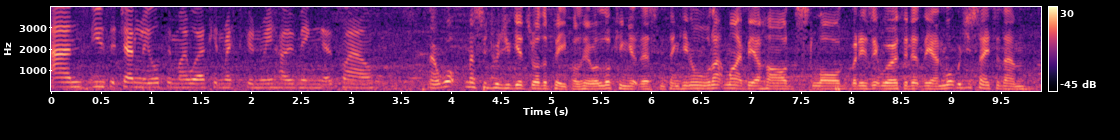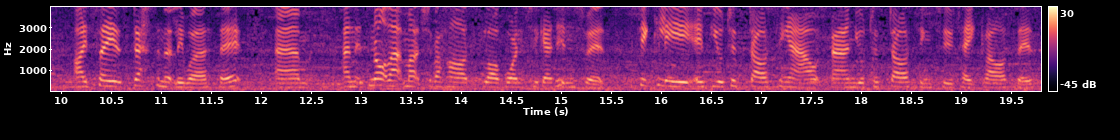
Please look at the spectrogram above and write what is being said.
and use it generally also in my work in rescue and rehoming as well. Now, what message would you give to other people who are looking at this and thinking, "Oh, that might be a hard slog, but is it worth it at the end?" What would you say to them? I'd say it's definitely worth it, um, and it's not that much of a hard slog once you get into it, particularly if you're just starting out and you're just starting to take classes.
